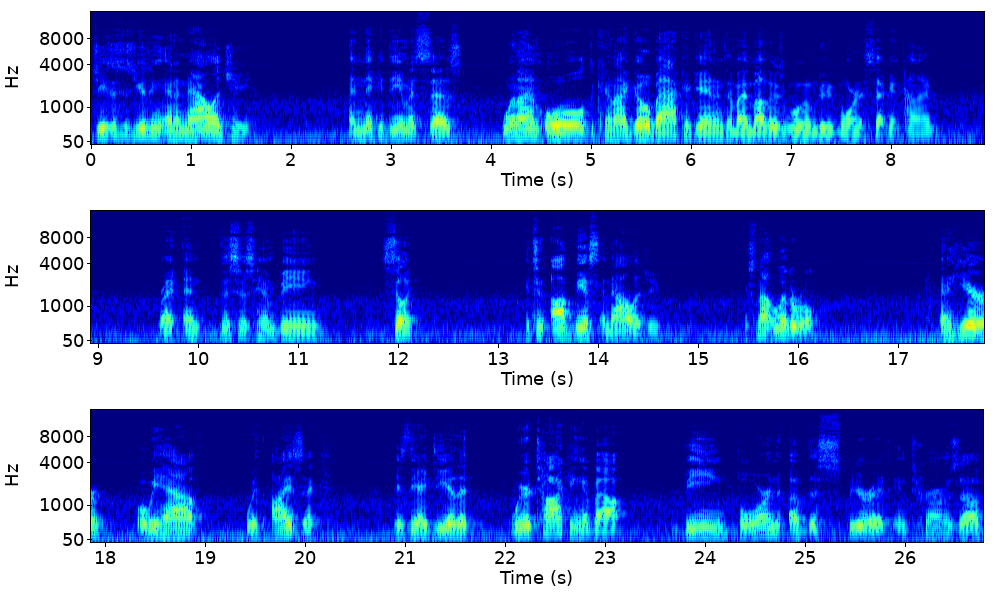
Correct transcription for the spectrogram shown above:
Jesus is using an analogy. And Nicodemus says, When I'm old, can I go back again into my mother's womb to be born a second time? Right? And this is him being silly. It's an obvious analogy, it's not literal. And here, what we have with Isaac is the idea that we're talking about being born of the Spirit in terms of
